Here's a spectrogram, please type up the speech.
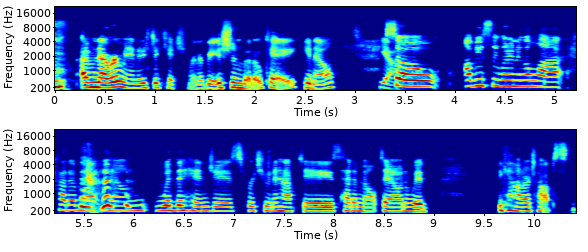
I've never managed a kitchen renovation, but okay, you know? Yeah. So obviously learning a lot, had a meltdown with the hinges for two and a half days, had a meltdown with the countertops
